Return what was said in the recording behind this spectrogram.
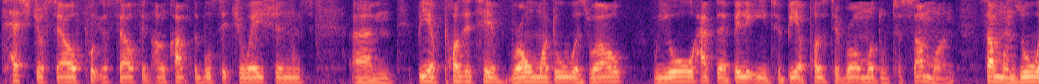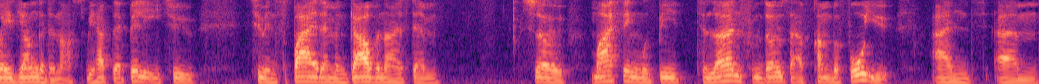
test yourself, put yourself in uncomfortable situations, um, be a positive role model as well. We all have the ability to be a positive role model to someone. Someone's always younger than us. We have the ability to to inspire them and galvanize them. So my thing would be to learn from those that have come before you and um,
